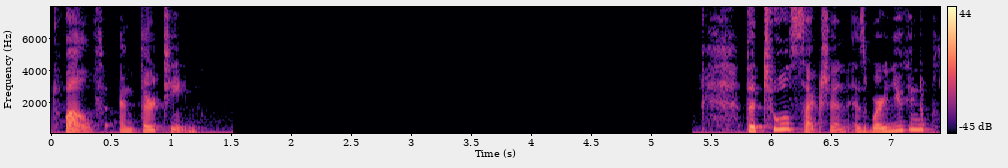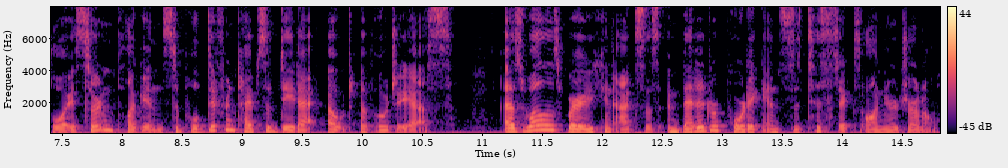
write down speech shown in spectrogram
12, and 13. The Tools section is where you can deploy certain plugins to pull different types of data out of OJS, as well as where you can access embedded reporting and statistics on your journal.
